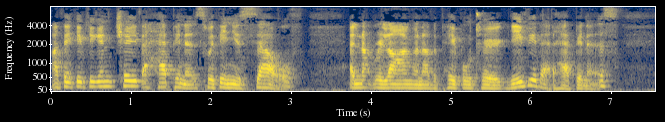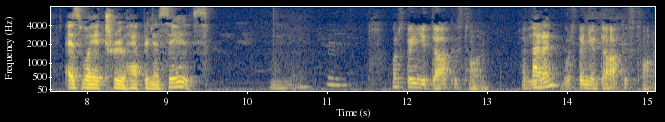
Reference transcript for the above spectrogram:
I think if you can achieve a happiness within yourself and not relying on other people to give you that happiness, is where true happiness is. What's been your darkest time? Have you, Pardon? What's been your darkest time?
